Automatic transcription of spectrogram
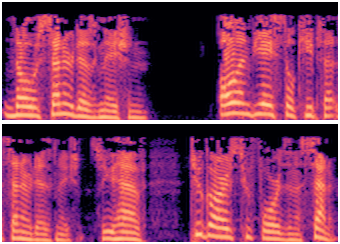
No center designation. All NBA still keeps that center designation. So you have two guards, two forwards, and a center.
